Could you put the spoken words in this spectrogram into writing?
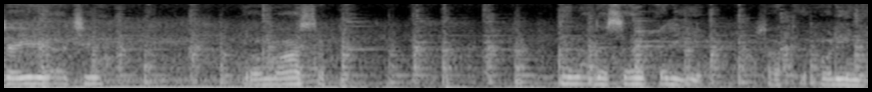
જઈ રહ્યા છીએ તો મા શક્તિના દર્શન કરીએ, સાથે મળીને.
